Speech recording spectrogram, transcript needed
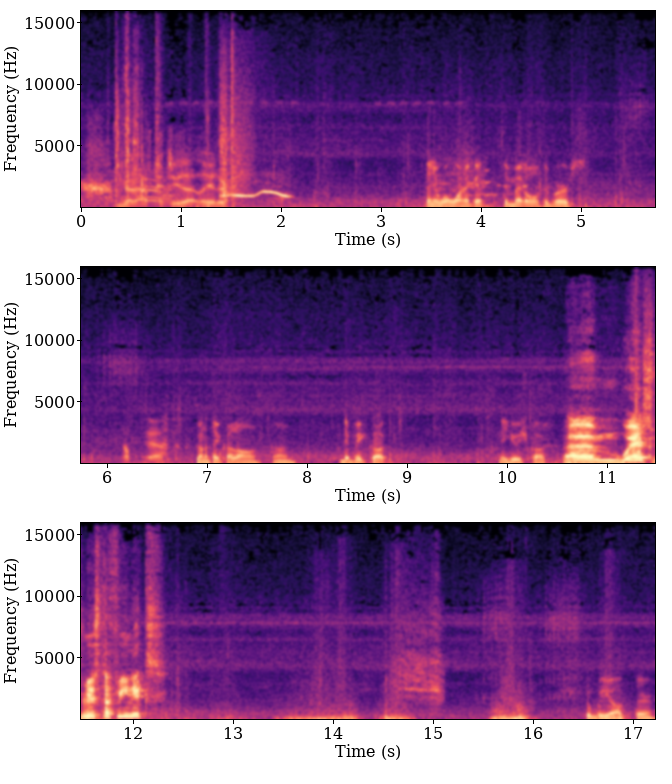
I'm gonna have to do that later. Does anyone want to get the medal of the birds? yeah. It's gonna take a long time. The big cock. The huge cock. Um, where's Mr. Phoenix? He'll be up there.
